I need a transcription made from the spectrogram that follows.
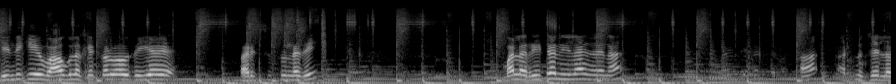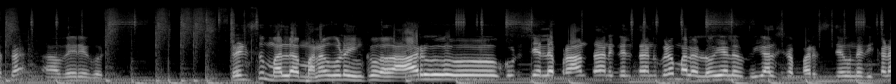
కిందికి వాగులకు ఎక్కడో దిగే పరిస్థితి ఉన్నది. మళ్ళీ రిటర్న్ ఇలాగైనా ఆ, అటు నుంచి వెళ్ళొచ్చా వెరీ గుడ్. ఫ్రెండ్స్ మళ్ళీ మనం కూడా ఇంకో ఆరు గుడిసెళ్ళ ప్రాంతానికి వెళ్తాను కూడా మళ్ళీ లోయలో దిగాల్సిన పరిస్థితి ఉన్నది ఇక్కడ.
